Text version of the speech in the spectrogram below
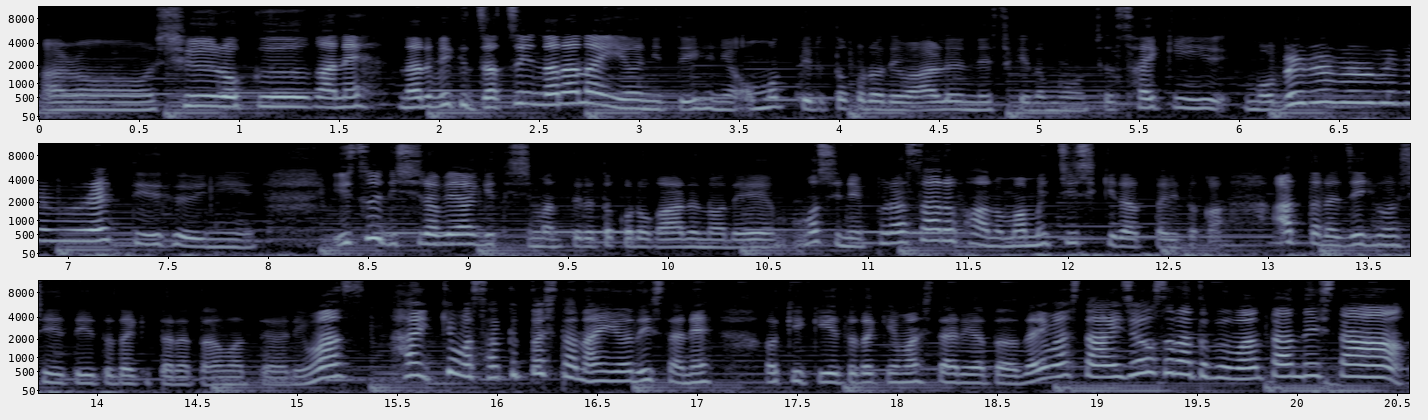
あのー、収録がね、なるべく雑にならないようにっていう風に思ってるところではあるんですけども、ちょっと最近、もうブルブルブルブルっていう風に、急いで調べ上げてしまってるところがあるので、もしね、プラスアルファの豆知識だったりとか、あったらぜひ教えていただけたらと思っております。はい、今日はサクッとした内容でしたね。お聞きいただきましてありがとうございました。以上、空飛ぶ満タンでした。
